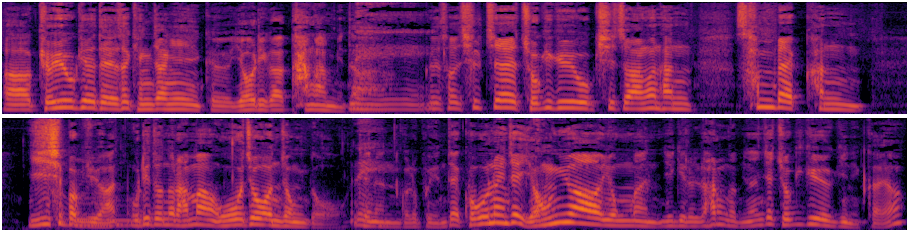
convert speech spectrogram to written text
어, 교육에 대해서 굉장히 그 열의가 강합니다. 네. 그래서 실제 조기 교육 시장은 한 300, 한 20억 유안, 음. 우리 돈으로 하면 5조 원 정도 네. 되는 네. 걸로 보이는데, 그거는 이제 영유아용만 얘기를 하는 겁니다. 이제 조기 교육이니까요.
